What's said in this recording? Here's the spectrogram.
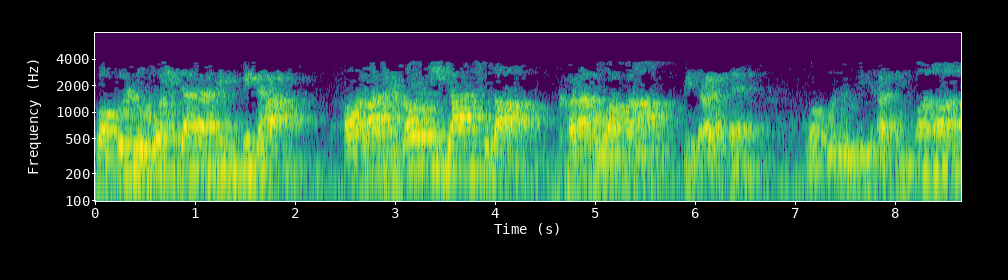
وہ کلو وش اور ہر نو کی جات شدہ کھڑا ہوا کام بدعت ہے۔ وہ کل بدعت والا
